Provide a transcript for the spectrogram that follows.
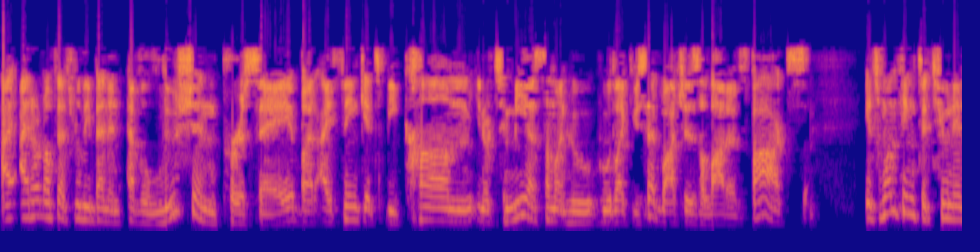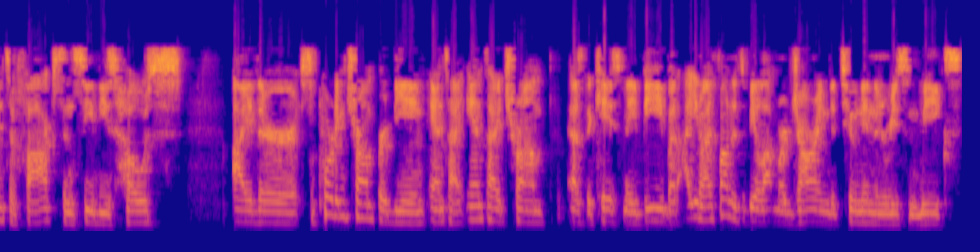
I, I, don't know if that's really been an evolution per se, but I think it's become, you know, to me as someone who, who, like you said, watches a lot of Fox, it's one thing to tune into Fox and see these hosts either supporting Trump or being anti anti Trump, as the case may be. But you know, I found it to be a lot more jarring to tune in in recent weeks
